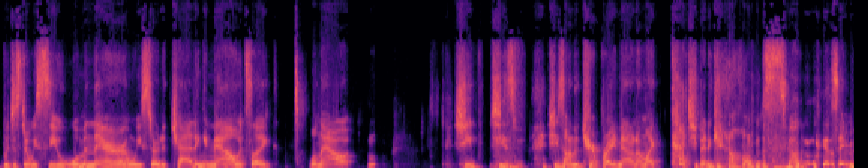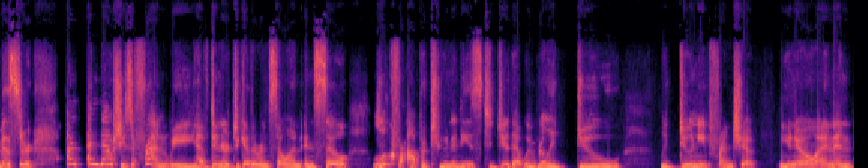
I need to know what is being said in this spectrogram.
would just always see a woman there and we started chatting. And now it's like, well, now she she's she's on a trip right now and i'm like god she better get home soon because i miss her. And, and now she's a friend. We have dinner together and so on. And so look for opportunities to do that. We really do. We do need friendship you know? And and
